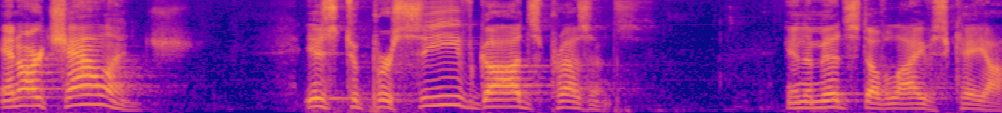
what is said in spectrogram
And our challenge is to perceive God's presence in the midst of life's chaos.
